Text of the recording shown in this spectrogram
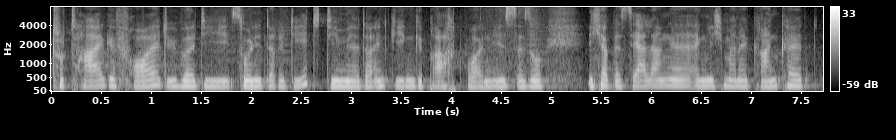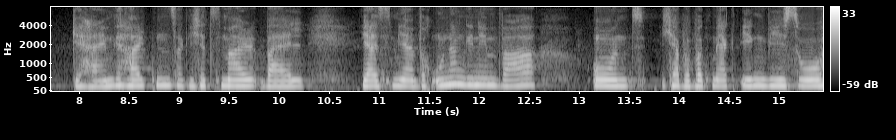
total gefreut über die Solidarität, die mir da entgegengebracht worden ist. Also ich habe sehr lange eigentlich meine Krankheit geheim gehalten, sage ich jetzt mal, weil ja, es mir einfach unangenehm war und ich habe aber gemerkt, irgendwie so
